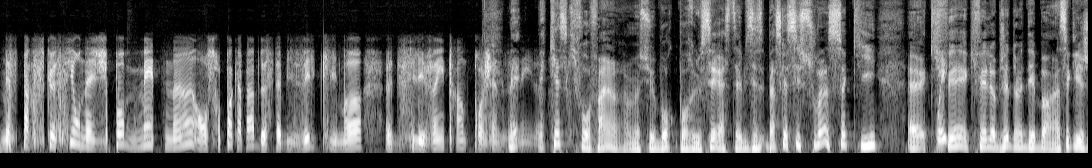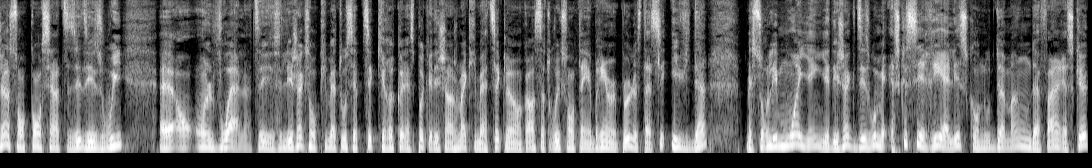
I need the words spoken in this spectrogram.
mais c'est parce que si on n'agit pas maintenant, on ne sera pas capable de stabiliser le climat euh, d'ici les 20-30 prochaines années. Mais qu'est-ce qu'il faut faire, M. Bourque, pour réussir à stabiliser? Parce que c'est souvent ça qui, euh, qui, fait, qui fait l'objet d'un débat. Hein. C'est que les gens sont conscientisés, disent oui, euh, on, le voit. Là, les gens qui sont climato-sceptiques, qui reconnaissent pas qu'il y a des changements climatiques, là, on commence à trouver qu'ils sont timbrés un peu. C'est assez évident. Mais sur les moyens, il y a des gens qui disent oui, mais est-ce que c'est réaliste qu'on nous demande de faire? Est-ce que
